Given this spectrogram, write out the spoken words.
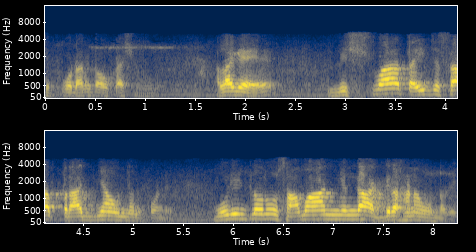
చెప్పుకోవడానికి అవకాశం ఉంది. అలాగే విశ్వ తైజస ప్రాజ్ఞ ఉందనుకోండి మూడింట్లోనూ సామాన్యంగా అగ్రహణం ఉన్నది.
